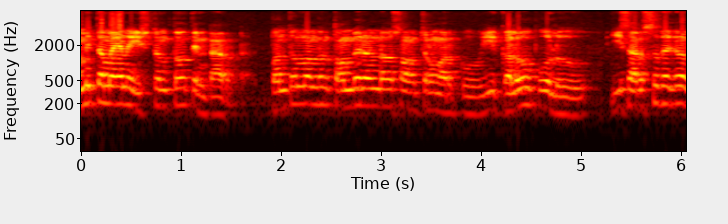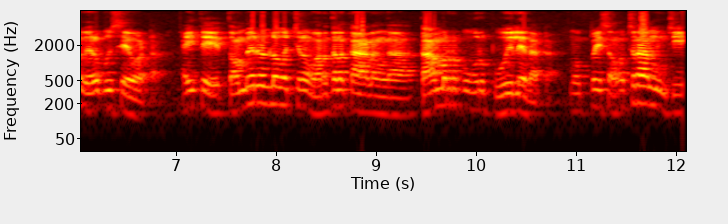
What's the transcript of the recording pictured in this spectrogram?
అమితమైన ఇష్టంతో తింటారట. పంతొమ్మిది వందల తొంభై రెండవ సంవత్సరం వరకు ఈ కలువ పూలు ఈ సరస్సు దగ్గర విరబూసేవట. అయితే తొంభై రెండులో వచ్చిన వరదల కారణంగా తామర పువ్వులు పూయలేదట. ముప్పై సంవత్సరాల నుంచి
